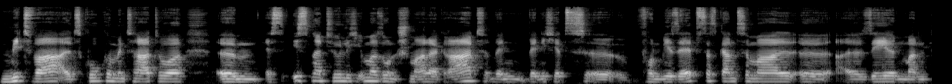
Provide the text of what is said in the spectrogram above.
mit war als Co-Kommentator. Ähm, es ist natürlich immer so ein schmaler Grad, wenn, wenn ich jetzt äh, von mir selbst das Ganze mal äh, sehe. Man,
